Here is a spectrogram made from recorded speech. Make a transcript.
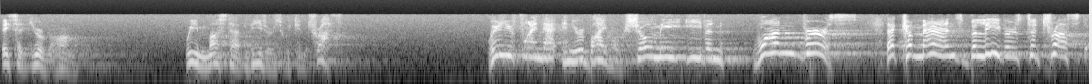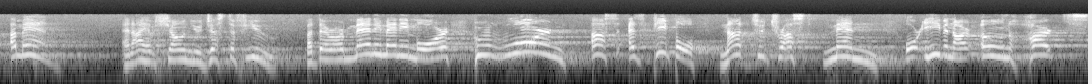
They said, You're wrong. We must have leaders we can trust. Where do you find that in your Bible? Show me even one verse that commands believers to trust a man. And I have shown you just a few, but there are many, many more who warn us as people not to trust men or even our own hearts,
